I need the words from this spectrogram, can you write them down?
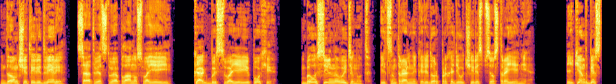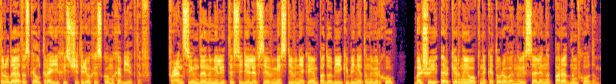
Дом «Четыре двери», соответствуя плану своей, как бы своей эпохи, был сильно вытянут, и центральный коридор проходил через все строение. И Кент без труда отыскал троих из четырех искомых объектов. Франсин, Дэн и Мелитта сидели все вместе в некоем подобии кабинета наверху, большие эркерные окна которого нависали над парадным входом.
